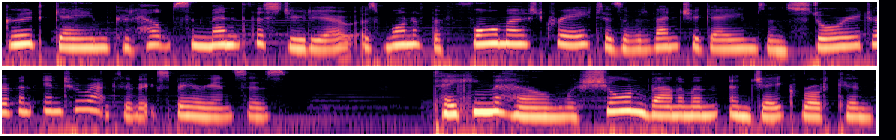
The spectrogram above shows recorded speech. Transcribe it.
good game could help cement the studio as one of the foremost creators of adventure games and story-driven interactive experiences. Taking the helm were Sean Vanaman and Jake Rodkin,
